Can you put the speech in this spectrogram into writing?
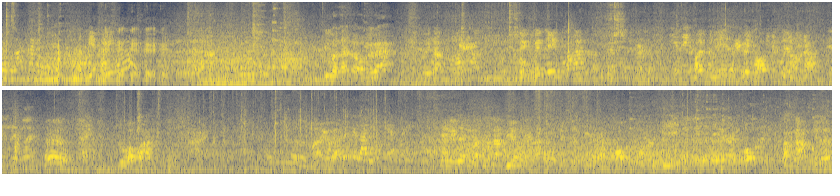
ยังรักกันเหมือนเดิมเบียร์ที่วันนั้นเราไปแวะไปดับเองเป็นเองใช่ไหมไม่มันนี่ไปทอดเป็นเดียวนะเออดูบอกว่า ต้นไม้กันแล้วไม่เป็นไรอย่างเงี้ยเองนัดเดียวของมันดีโอ้ตักน้ำกินเลย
